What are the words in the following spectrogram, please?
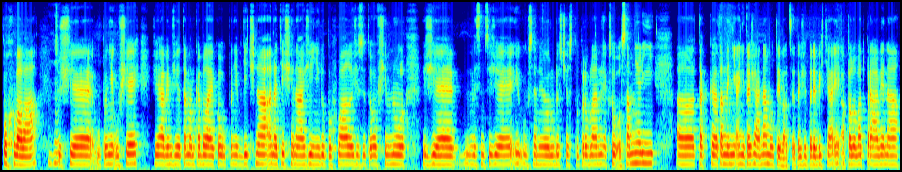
pochvala, mm-hmm. což je úplně u všech, že já vím, že ta mamka byla jako úplně vděčná a natěšená, že ji někdo pochválil, že si toho všimnul, že myslím si, že i u seniorů dost často problém, jak jsou osamělí, uh, tak tam není ani ta žádná motivace, takže tady bych chtěla i apelovat právě na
